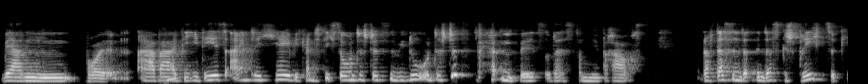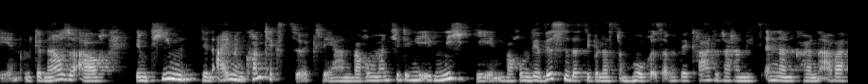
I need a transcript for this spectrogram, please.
werden wollen. Aber mhm. die Idee ist eigentlich, hey, wie kann ich dich so unterstützen, wie du unterstützt werden willst oder es von mir brauchst? Und auch das in, in das Gespräch zu gehen und genauso auch dem Team den eigenen Kontext zu erklären, warum manche Dinge eben nicht gehen, warum wir wissen, dass die Belastung hoch ist, aber wir gerade daran nichts ändern können. Aber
